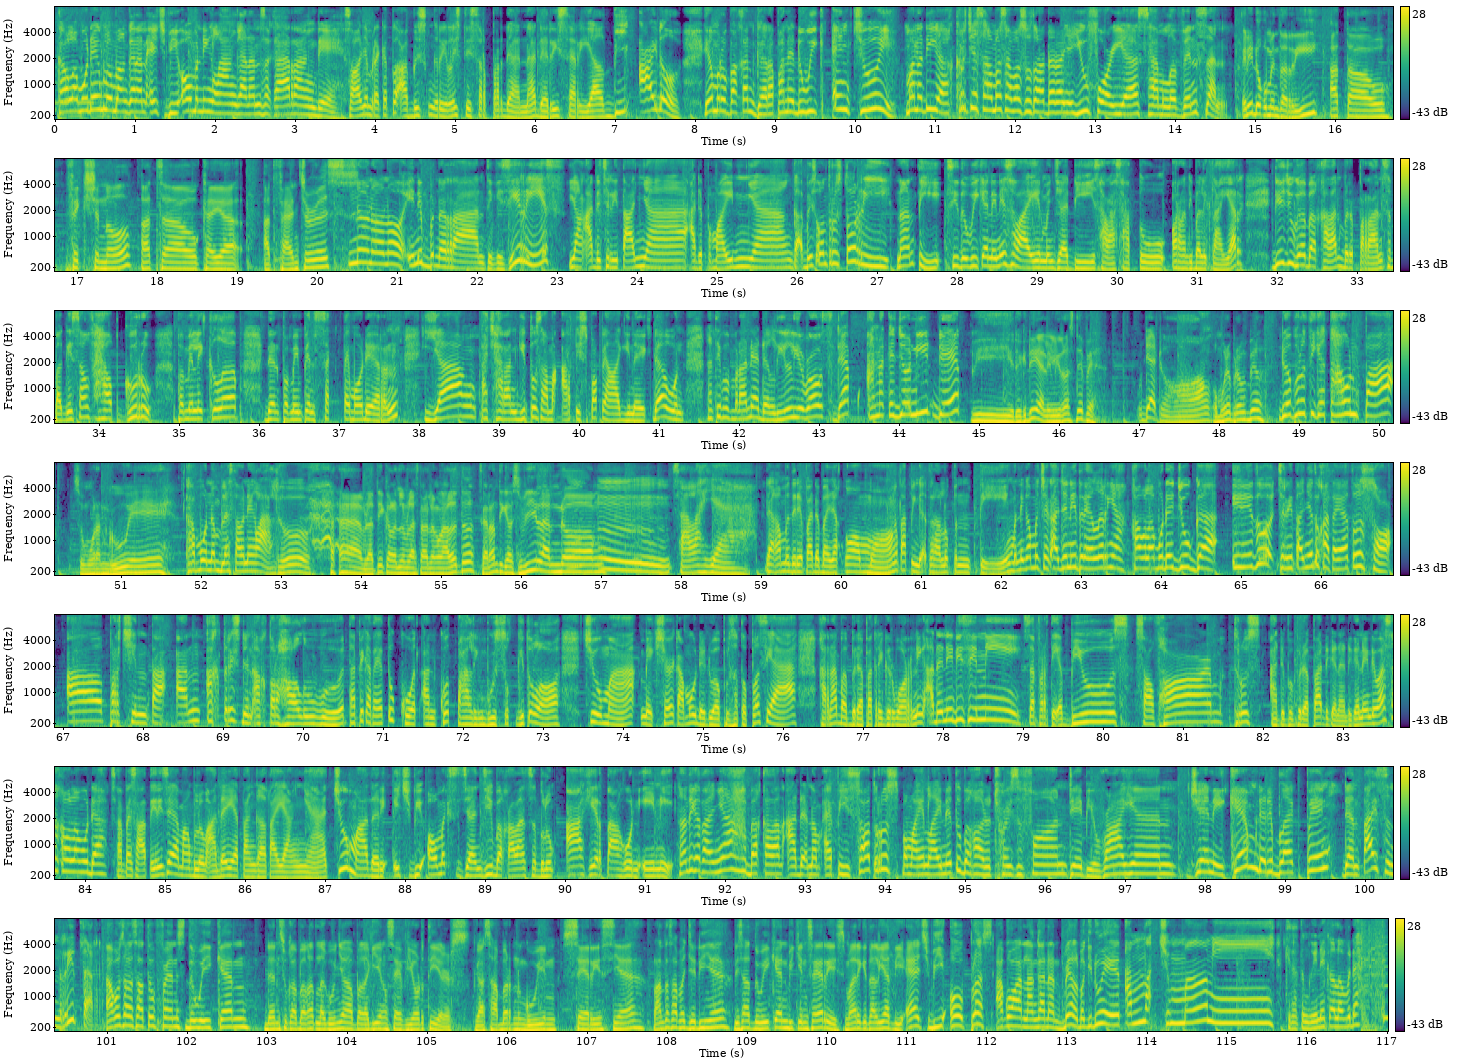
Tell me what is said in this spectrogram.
Kalau muda yang belum langganan HBO mending langganan sekarang deh. Soalnya mereka tuh abis ngerilis teaser perdana dari serial The Idol yang merupakan garapannya The Weeknd cuy. Mana dia kerja sama sama sutradaranya Euphoria Sam Levinson. Ini dokumentari atau fictional atau kayak adventurous? No no no, ini beneran TV series yang ada ceritanya, ada pemainnya, nggak based on true story. Nanti si The Weeknd ini selain menjadi salah satu orang di balik layar, dia juga bakalan berperan sebagai self help guru, pemilik klub dan pemimpin sekte modern yang pacaran gitu sama artis pop yang lagi naik daun. Nanti pemerannya ada Lily Rose Depp, anaknya Johnny Depp. Wih, udah gede ya Lily Rose Depp ya? Udah dong. Umurnya berapa Bel? 23 tahun, Pak. Seumuran gue. Kamu 16 tahun yang lalu. Berarti kalau 16 tahun yang lalu tuh sekarang 39 dong. Hmm, salah ya. Udah kamu daripada banyak ngomong tapi nggak terlalu penting, mending kamu cek aja nih trailernya. Kaulah muda juga. Ini tuh ceritanya tuh katanya tuh soal percintaan aktris dan aktor Hollywood, tapi katanya tuh quote unquote paling busuk gitu loh. Cuma make sure kamu udah 21 plus ya, karena beberapa trigger warning ada nih di sini, seperti abuse, self harm, terus ada beberapa adegan-adegan yang dewasa kaulah muda. Sampai saat ini sih emang belum ada ya tanggal tayangnya. Cuma dari HBO Max janji bakalan sebelum akhir tahun ini. Nanti katanya bakalan ada 6 episode terus pemain lainnya tuh bakal ada Troye Sivan, Debbie Ryan, Jennie Kim dari Blackpink dan Tyson Ritter. Aku salah satu fans The Weeknd dan suka banget lagunya apalagi yang Save Your Tears. Gak sabar nungguin seriesnya. Lantas apa jadinya di saat The Weeknd bikin series? Mari kita lihat di HBO Plus. Aku akan langganan. Bel bagi duit. Your mommy. Kita tungguin ya kalau udah.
